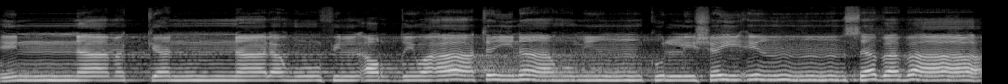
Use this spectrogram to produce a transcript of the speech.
انا مكنا له في الأرض واتيناه من كل شيء سببا.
